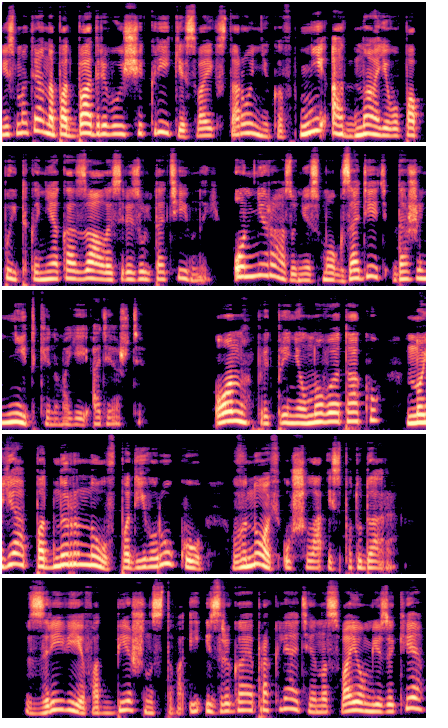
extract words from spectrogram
Несмотря на подбадривающие крики своих сторонников, ни одна его попытка не оказалась результативной. Он ни разу не смог задеть даже нитки на моей одежде. Он предпринял новую атаку, но я, поднырнув под его руку, вновь ушла из-под удара. Взревев от бешенства и изрыгая проклятие на своем языке,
